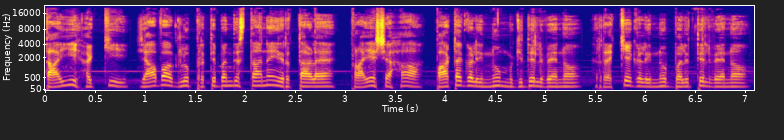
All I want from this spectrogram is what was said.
ತಾಯಿ ಹಕ್ಕಿ ಯಾವಾಗ್ಲೂ ಪ್ರತಿಬಂಧಿಸ್ತಾನೇ ಇರ್ತಾಳೆ. ಪ್ರಾಯಶಃ ಪಾಠಗಳಿನ್ನೂ ಮುಗಿದಿಲ್ವೇನೋ, ರೆಕ್ಕೆಗಳಿನ್ನೂ ಬಲಿತಿಲ್ವೇನೋ.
